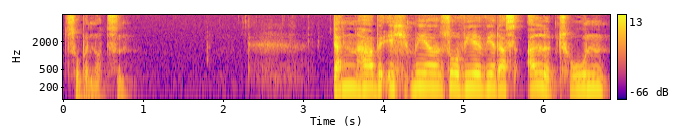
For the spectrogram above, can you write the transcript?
zu benutzen. Dann habe ich mir, so wie wir das alle tun,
